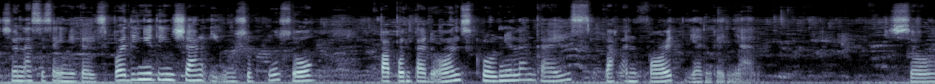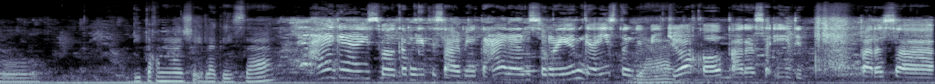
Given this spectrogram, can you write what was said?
So, nasa sa inyo, guys. Pwede nyo din siyang iusog-usog, papunta doon. Scroll nyo lang, guys. Back and forth. Yan, ganyan. So, dito ko na lang siya ilagay sa Hi guys! Welcome dito sa aming tahanan. So ngayon guys, nagbibideo ako para sa edit, para sa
